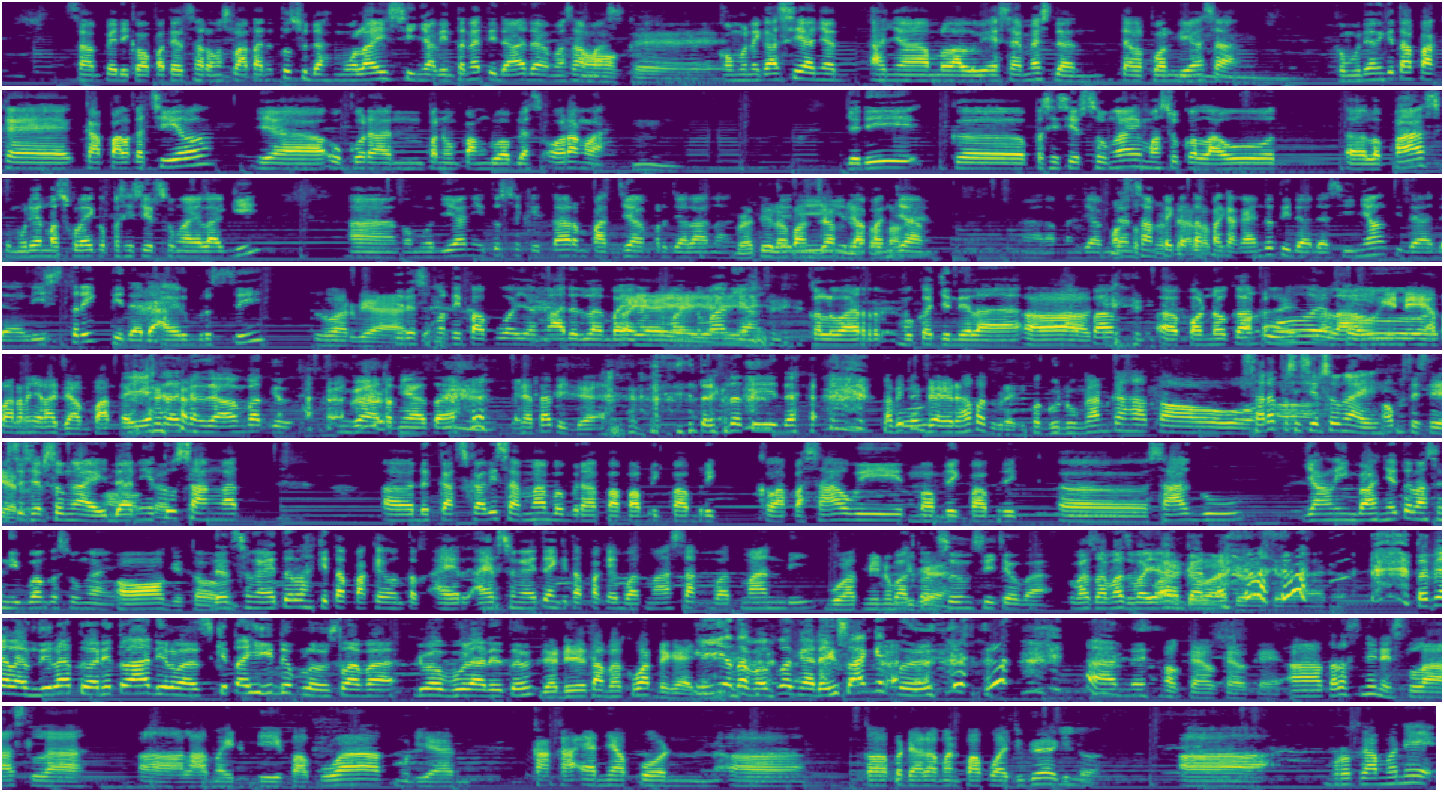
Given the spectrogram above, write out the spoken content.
Sampai di Kabupaten Sorong Selatan itu sudah mulai sinyal internet tidak ada, Mas Amas. Oke. Komunikasi hanya hanya melalui SMS dan telepon biasa. Hmm. Kemudian kita pakai kapal kecil, ya ukuran penumpang 12 orang lah. Hmm. Jadi ke pesisir sungai masuk ke laut eh, lepas, kemudian masuk lagi ke pesisir sungai lagi. Nah, kemudian itu sekitar 4 jam perjalanan. Berarti 8 Jadi, jam ya 8 totalnya? Nah, 8 jam dan Masuk sampai ke ke tempat KKN itu tidak ada sinyal, tidak ada listrik, tidak ada air bersih, Luar biasa. tidak seperti Papua yang ada dalam Oh, bayangan iya, iya, teman-teman iya, iya. yang keluar buka jendela Oh, apa oke. eh, pondokan, Oh, langsung laut. ini apa namanya Raja Ampat. Iya, Raja Ampat gitu. Enggak ternyata. Ternyata tidak. ternyata tidak. Tapi itu daerah apa tuh berarti? Pegunungan kah atau Sana pesisir sungai. Oh, pesisir. pesisir sungai Oh, dan oke, itu oke. sangat eh, dekat sekali sama beberapa pabrik-pabrik kelapa sawit, Hmm. pabrik-pabrik eh, sagu yang limbahnya itu langsung dibuang ke sungai. Oh, gitu. Dan sungai itulah kita pakai untuk air air sungai itu yang kita pakai buat masak, buat mandi, buat minum buat juga. konsumsi coba. Mas Mas Waduh, bayangkan. waduh, waduh, waduh. Tapi alhamdulillah Tuhan itu adil mas. Kita hidup loh selama dua bulan itu. Jadi tambah kuat deh kayaknya. Iya tambah kuat gak ada yang sakit tuh. Aneh. Oke oke oke. Eh, terus ini nih setelah setelah eh, lama hidup di Papua, kemudian KKN-nya pun eh, ke pedalaman Papua juga Hmm. gitu. Eh, menurut kamu nih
